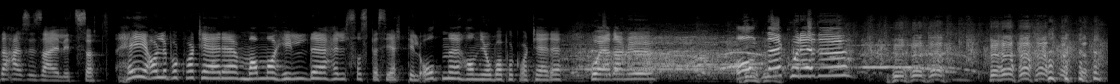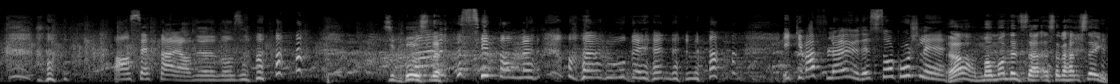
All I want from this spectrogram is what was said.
det her syns jeg er litt søtt. Hei, alle på Kvarteret. Mamma Hilde hilser spesielt til Ådne. Han jobber på Kvarteret. Hun er der nå. Ådne, hvor er du? Han sitter der, ja. Nå noen som Så koselig. Sitter han med hodet i hendene. Ikke vær flau, det er så koselig. Ja, mammaen din se- sender hilsing.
